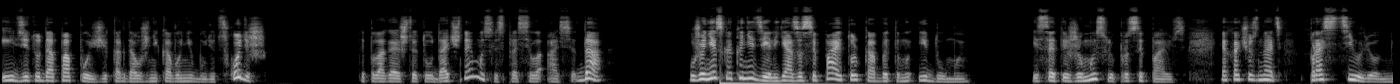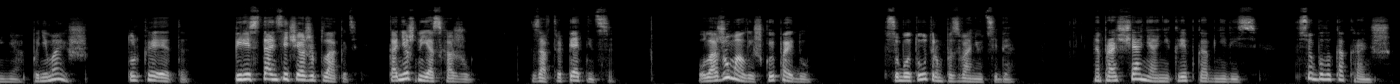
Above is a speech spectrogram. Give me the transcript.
Иди туда попозже, когда уже никого не будет. Сходишь? — Ты полагаешь, что это удачная мысль? — спросила Ася. — Да. Уже несколько недель я засыпаю только об этом и думаю. И с этой же мыслью просыпаюсь. Я хочу знать, простил ли он меня, понимаешь? Только это. Перестань сейчас же плакать. Конечно, я схожу. Завтра пятница. Уложу малышку и пойду. В субботу утром позвоню тебе. На прощание они крепко обнялись. Все было как раньше.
